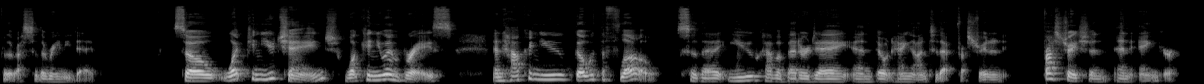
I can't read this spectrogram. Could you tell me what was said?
for the rest of the rainy day so, what can you change? What can you embrace? And how can you go with the flow so that you have a better day and don't hang on to that frustration, frustration and anger?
